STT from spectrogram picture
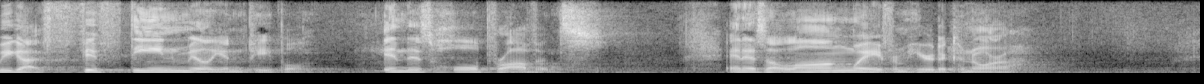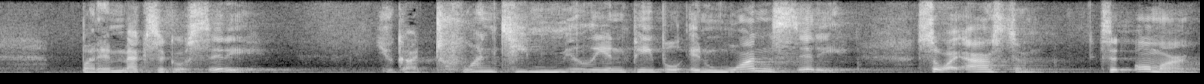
we got 15 million people in this whole province. And it's a long way from here to Kenora. But in Mexico City, you got 20 million people in one city. So I asked him, I said, Omar,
